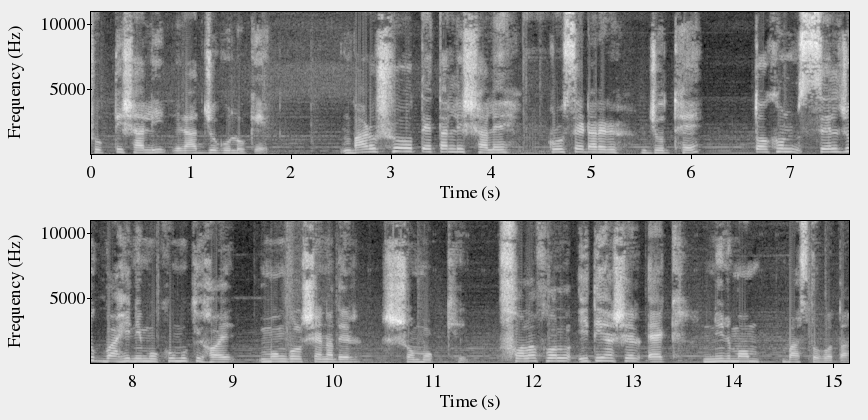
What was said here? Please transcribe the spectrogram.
শক্তিশালী রাজ্যগুলোকে। বারোশো তেতাল্লিশ সালে ক্রোসেডারের যুদ্ধে তখন সেলজুক বাহিনী মুখোমুখি হয় মঙ্গল সেনাদের সম্মুখে ফলাফল ইতিহাসের এক নির্মম বাস্তবতা।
